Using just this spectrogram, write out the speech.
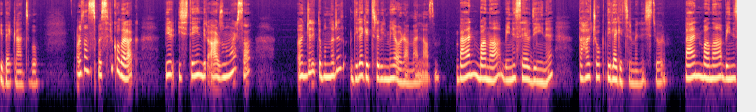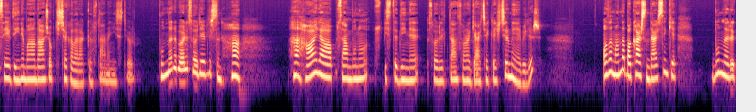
bir beklenti bu. O yüzden spesifik olarak bir isteğin, bir arzun varsa öncelikle bunları dile getirebilmeyi öğrenmen lazım. Ben bana beni sevdiğini daha çok dile getirmeni istiyorum. Ben bana beni sevdiğini bana daha çok çiçek alarak göstermeni istiyorum. Bunları böyle söyleyebilirsin. Ha, ha hala sen bunu istediğini söyledikten sonra gerçekleştirmeyebilir. O zaman da bakarsın dersin ki bunları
